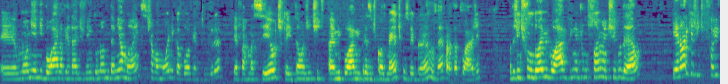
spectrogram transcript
é, o nome MBOA, na verdade, vem do nome da minha mãe, que se chama Mônica Boaventura, que é farmacêutica. Então, a gente, a MBOA é uma empresa de cosméticos veganos, né, para tatuagem. Quando a gente fundou a MBOA, vinha de um sonho antigo dela. E aí, na hora que a gente foi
